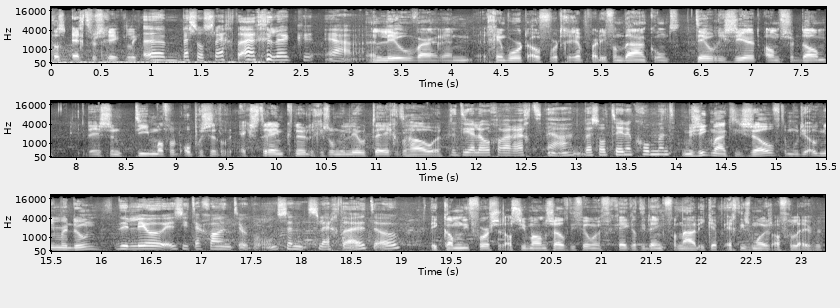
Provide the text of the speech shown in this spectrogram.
Dat is echt verschrikkelijk. Eh, best wel slecht eigenlijk. Ja. Een leeuw waar een, geen woord over wordt gerept waar die vandaan komt. Terroriseert Amsterdam. Er is een team wat wordt opgezet dat extreem knullig is om die leeuw tegen te houden. De dialogen waren echt ja, best wel tenenkrommend. Muziek maakt hij zelf, dat moet hij ook niet meer doen. Die leeuw ziet er gewoon natuurlijk ontzettend slecht uit ook. Ik kan me niet voorstellen als die man zelf die film heeft gekeken... dat hij denkt van nou, ik heb echt iets moois afgeleverd.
